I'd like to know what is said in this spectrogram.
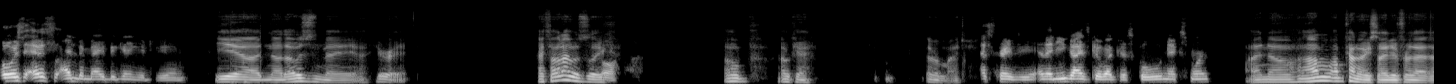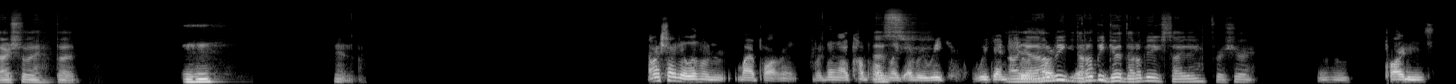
was it, was end of May, beginning of June. Yeah, no, that was in May. Yeah, you're right. I thought I was like, Oh. oh, okay, never mind. That's crazy. And then you guys go back to school next month. I know. I'm I'm kind of excited for that actually, but you know. I'm excited to live in my apartment, but then I come home like every week, weekend. Oh for yeah, that'll March be Day. that'll be good. That'll be exciting for sure. Mhm. parties.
